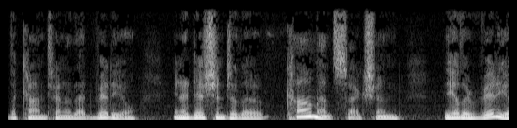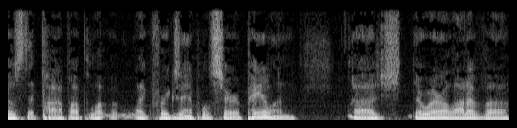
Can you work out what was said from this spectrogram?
the content of that video. In addition to the comments section, the other videos that pop up, like for example, Sarah Palin, uh, there were a lot of uh,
